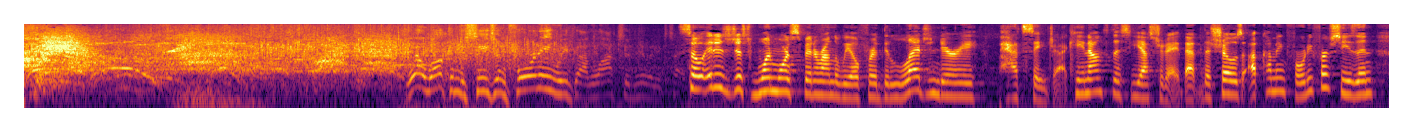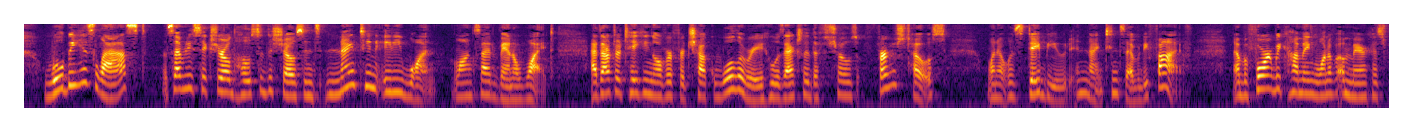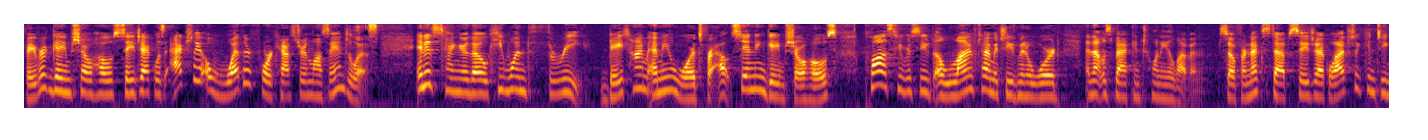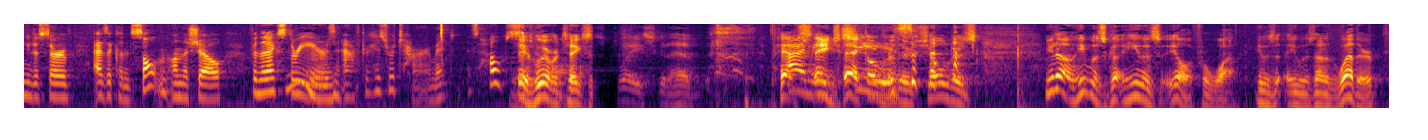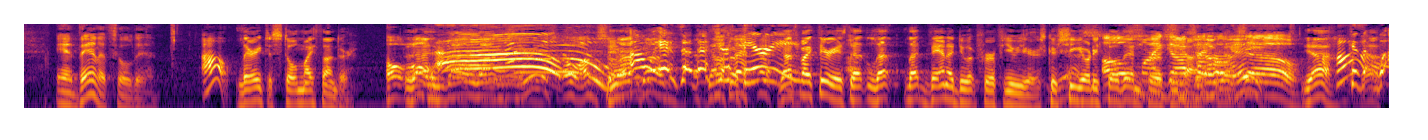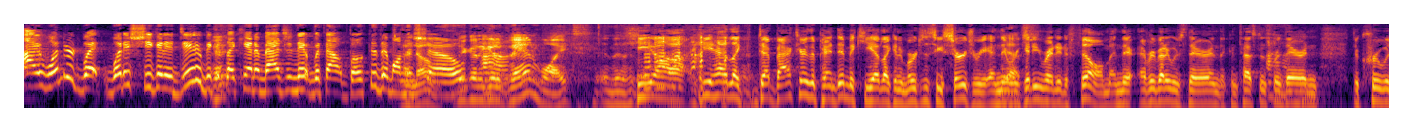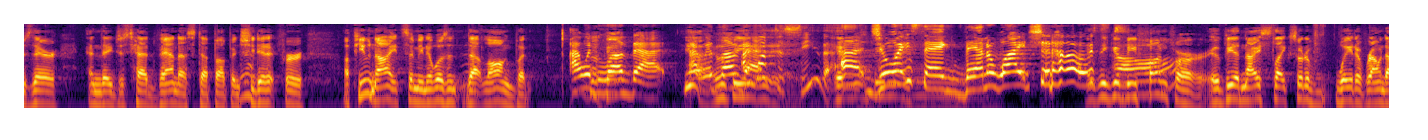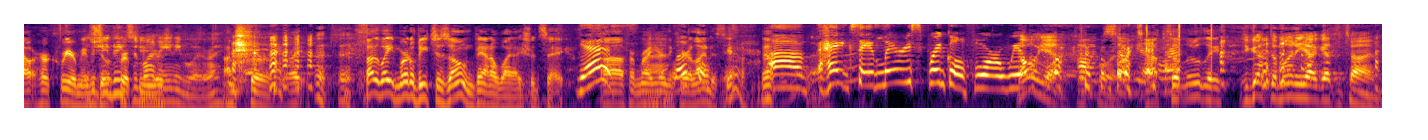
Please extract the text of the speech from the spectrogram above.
Well, welcome to season 40. We've got lots of new and exciting. So it is just one more spin around the wheel for the legendary Pat Sajak. He announced this yesterday that the show's upcoming 41st season will be his last. The 76 year old hosted the show since 1981 alongside Vanna White. As after taking over for Chuck Woolery, who was actually the show's first host when it was debuted in 1975. Now, before becoming one of America's favorite game show hosts, Sajak was actually a weather forecaster in Los Angeles. In his tenure, though, he won three Daytime Emmy Awards for Outstanding Game Show Host. Plus, he received a Lifetime Achievement Award, and that was back in 2011. So, for next steps, Sajak will actually continue to serve as a consultant on the show for the next three years hmm. after his retirement as host. Hey, whoever takes his place is going to have Pat I mean, Sajak over their shoulders. You know, he was he was ill for a while. He was he was under the weather, and Vanna filled in. Oh. Larry just stole my thunder. Oh, oh, That- no, that- oh, Yeah. Oh, and so that's your theory. That's my theory. Is that let let Vanna do it for a few years because she already filled Oh in for my a few gosh, I times. hope so. Yeah. Because I wondered what what is she going to do because I can't imagine it without both of them on I the know. show. They're going to get a Van White, and then He uh, he had like back during the pandemic, he had like an emergency surgery, and they were getting ready to film, and there- everybody was there, and the contestants were there, and the crew was there, and they just had Vanna step up, and she did it for a few nights. I mean, it wasn't that long, but I would love that. Yeah, I would would love be- that. I'd love to see that. Uh, Joy saying Vanna White should host. I think it'd be fun for her. It would be a nice like sort of way to round out her career. Maybe she do it for a needs few the money years. anyway, right? I'm sure, right? By the way, Myrtle Beach's own Vanna White, I should say. Yes. Uh, from right here in the Local. Carolinas. Yeah. yeah. Um, Hank saying Larry Sprinkle for Wheel Oh yeah, Fortune. so for. Absolutely. You got the money, I got the time.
